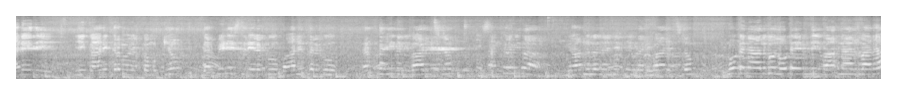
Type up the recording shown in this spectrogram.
అనేది ఈ కార్యక్రమం యొక్క ముఖ్యం గర్భిణీ స్త్రీలకు బాధితులకు రక్తహీన నివారించడం సంక్రమిత వ్యాధులన్నింటినీ కూడా నివారించడం నూట నాలుగు నూట ఎనిమిది వాహనాల ద్వారా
